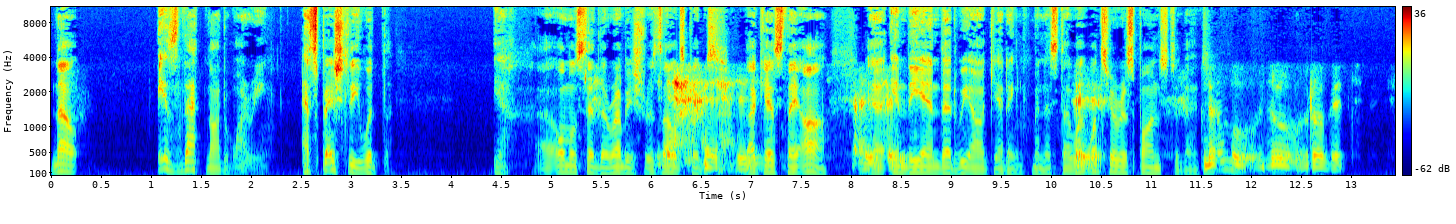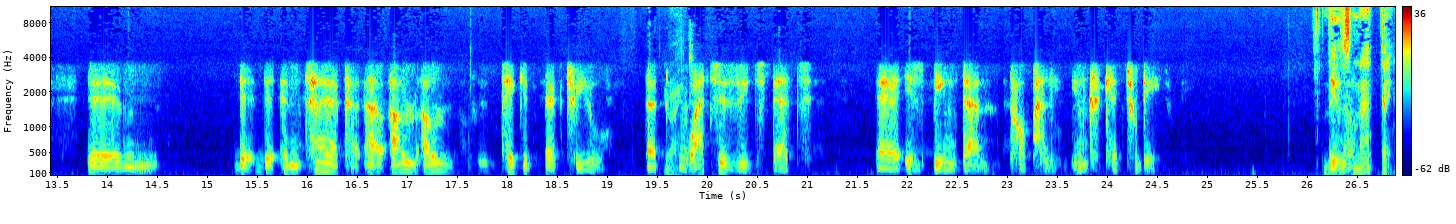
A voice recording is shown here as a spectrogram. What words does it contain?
Now, is that not worrying? Especially with, yeah, I almost said the rubbish results, but I guess they are uh, in the end that we are getting, Minister. What, what's your response to that? No, no, Robert. Um, the the entire. I'll I'll take it back to you. That what is it that uh, is being done properly in cricket today? There's nothing.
